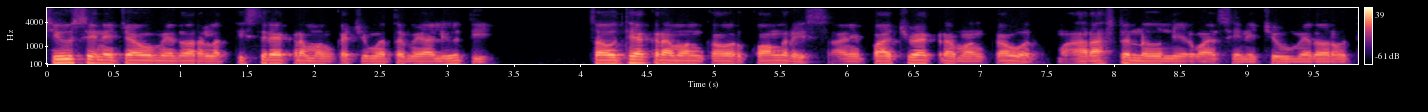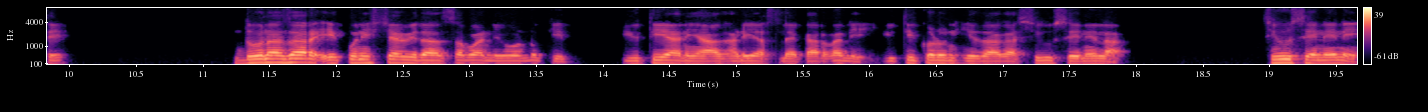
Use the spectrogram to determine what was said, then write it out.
शिवसेनेच्या उमेदवाराला तिसऱ्या क्रमांकाची मतं मिळाली होती. चौथ्या क्रमांकावर काँग्रेस आणि पाचव्या क्रमांकावर महाराष्ट्र नवनिर्माण सेनेचे उमेदवार होते. दोन हजार एकोणीसच्या विधानसभा निवडणुकीत युती आणि आघाडी असल्या कारणाने युतीकडून ही जागा शिवसेनेला शिवसेनेने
